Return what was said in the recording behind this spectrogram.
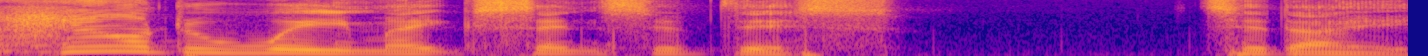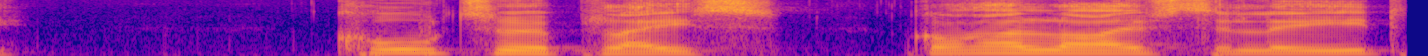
how do we make sense of this today? Called to a place, got our lives to lead.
